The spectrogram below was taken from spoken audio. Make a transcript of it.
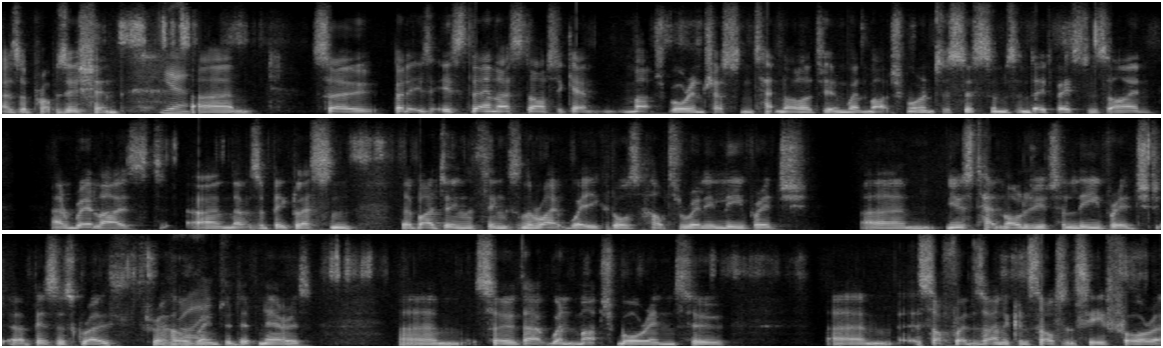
as a proposition. Yeah. Um, so, but it's, it's, then I started to get much more interested in technology and went much more into systems and database design and realized, and that was a big lesson, that by doing the things in the right way, you could also help to really leverage um, use technology to leverage uh, business growth through a whole right. range of different areas. Um, so that went much more into um, software design and consultancy for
